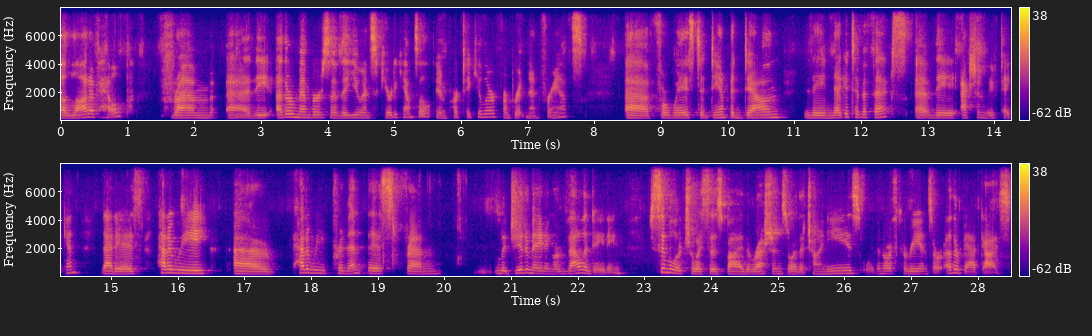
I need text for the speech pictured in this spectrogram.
a lot of help from uh, the other members of the UN Security Council, in particular from Britain and France, uh, for ways to dampen down the negative effects of the action we've taken. That is, how do we uh, how do we prevent this from legitimating or validating similar choices by the Russians or the Chinese or the North Koreans or other bad guys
